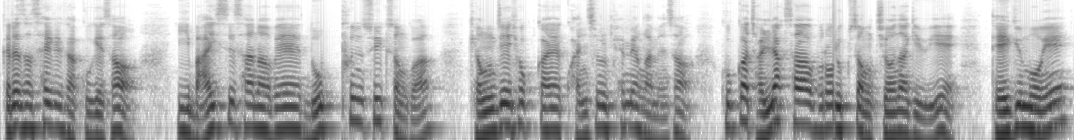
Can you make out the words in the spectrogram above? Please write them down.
그래서 세계 각국에서 이 마이스 산업의 높은 수익성과 경제 효과에 관심을 표명하면서 국가 전략 사업으로 육성 지원하기 위해 대규모의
